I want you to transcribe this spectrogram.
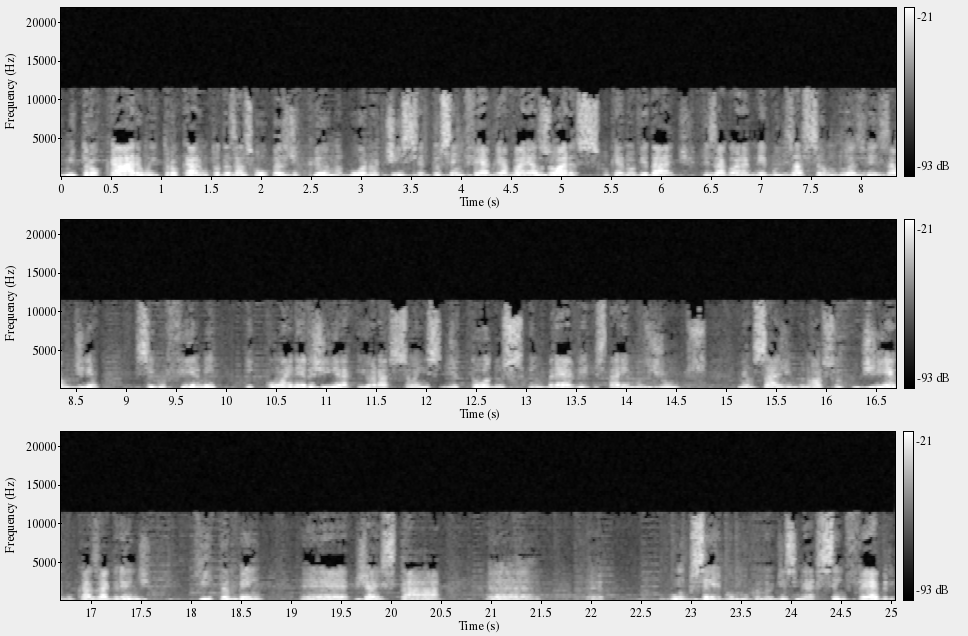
me trocaram e trocaram todas as roupas de cama. Boa notícia, estou sem febre há várias horas, o que é novidade. Fiz agora nebulização duas vezes ao dia Sigo firme e com a energia e orações de todos, em breve estaremos juntos. Mensagem do nosso Diego Casagrande, que também é, já está, é, é, como, como eu disse, né, sem febre.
